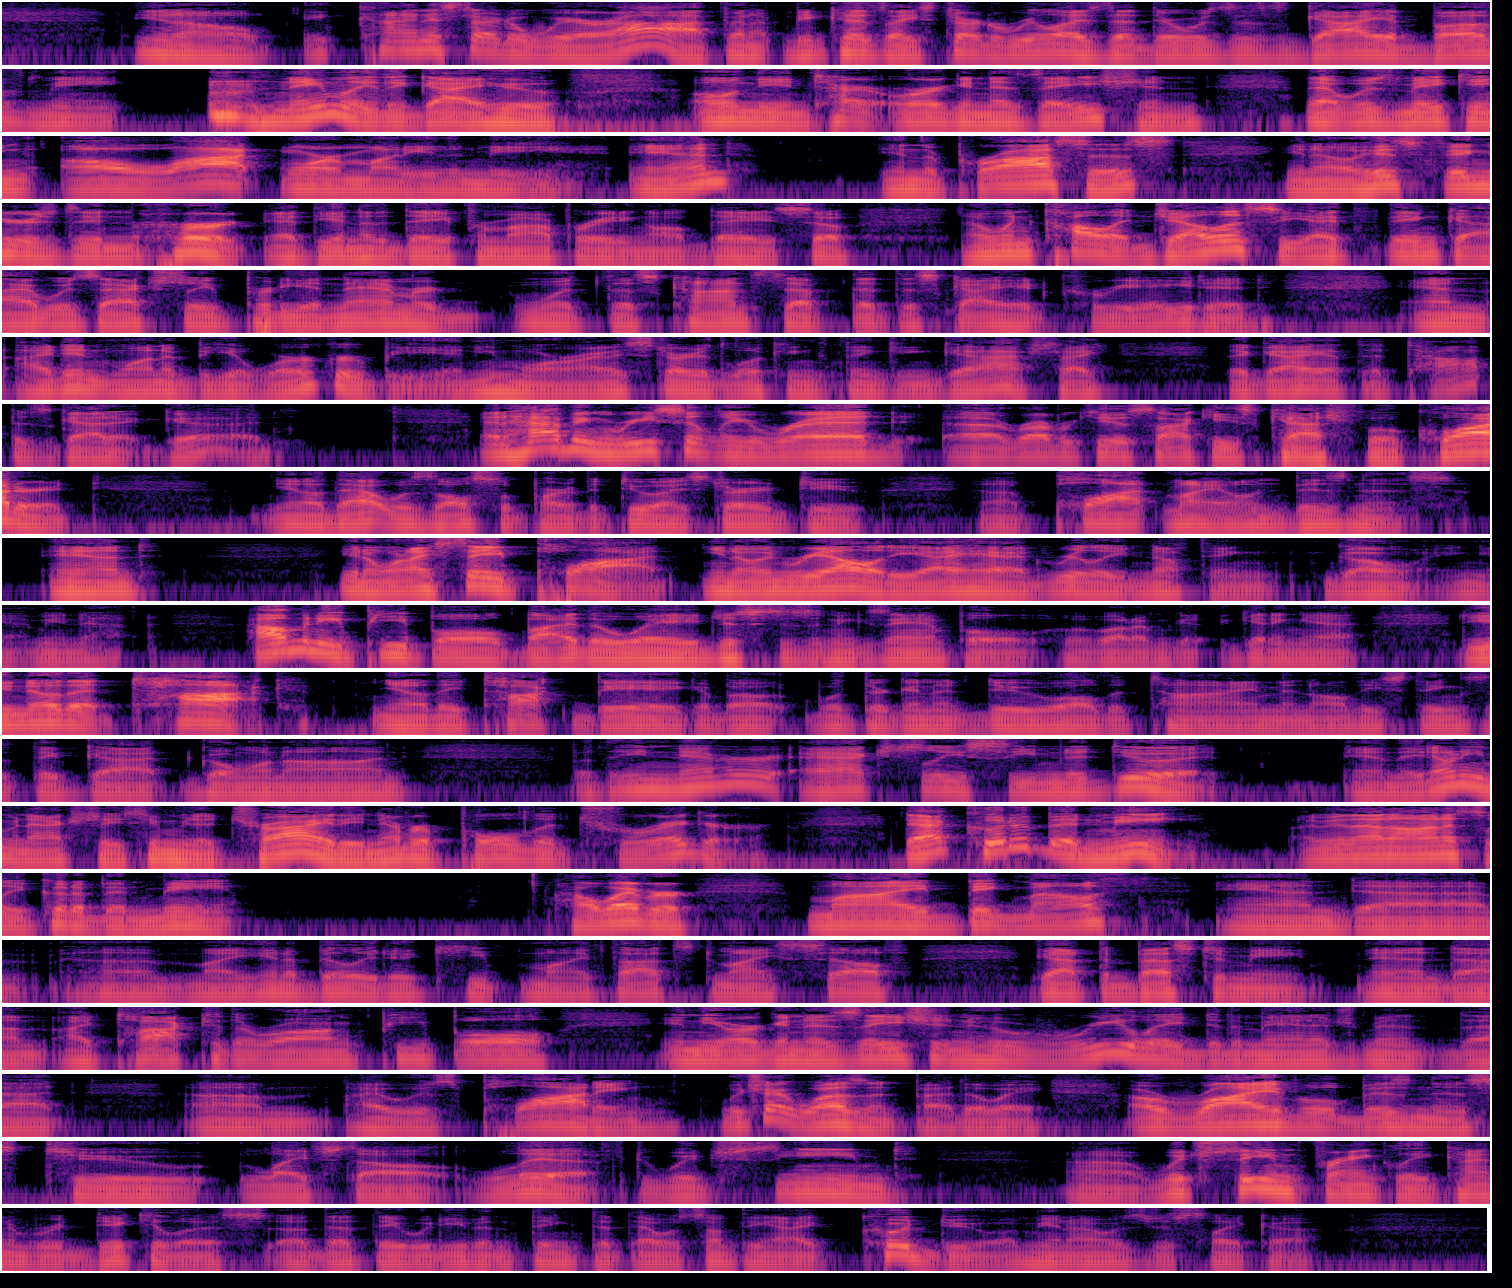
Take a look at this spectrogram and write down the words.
You know, it kind of started to wear off, and because I started to realize that there was this guy above me namely the guy who owned the entire organization that was making a lot more money than me. And in the process, you know, his fingers didn't hurt at the end of the day from operating all day. So I wouldn't call it jealousy. I think I was actually pretty enamored with this concept that this guy had created, and I didn't want to be a worker bee anymore. I started looking, thinking, "Gosh, I the guy at the top has got it good." And having recently read uh, Robert Kiyosaki's Cash Flow Quadrant, you know, that was also part of it too. I started to uh, plot my own business, and you know, when I say plot, you know, in reality, I had really nothing going. I mean, how many people, by the way, just as an example of what I'm getting at, do you know that talk? You know, they talk big about what they're going to do all the time and all these things that they've got going on, but they never actually seem to do it. And they don't even actually seem to try. They never pull the trigger. That could have been me. I mean, that honestly could have been me. However, my big mouth and uh, uh, my inability to keep my thoughts to myself got the best of me. And um, I talked to the wrong people in the organization who relayed to the management that um, I was plotting, which I wasn't, by the way, a rival business to Lifestyle Lift, which seemed. Uh, which seemed frankly kind of ridiculous uh, that they would even think that that was something I could do. I mean, I was just like a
